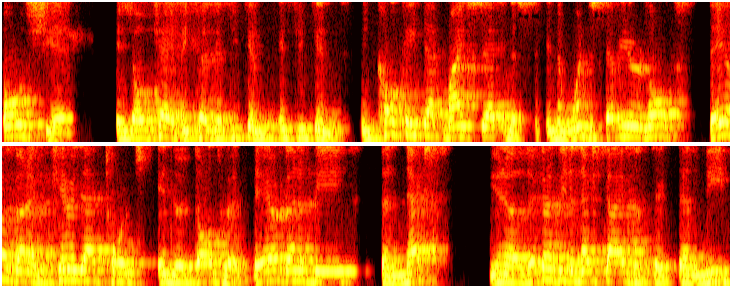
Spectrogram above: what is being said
bullshit is okay because if you can if you can inculcate that mindset in the in the one to seven years old, they are going to carry that torch into adulthood. They are going to be the next. You know, they're going to be the next guys that, that lead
